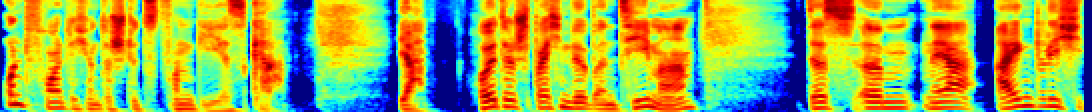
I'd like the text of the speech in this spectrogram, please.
und freundlich unterstützt von GSK. Ja, heute sprechen wir über ein Thema, das, ähm, naja, eigentlich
